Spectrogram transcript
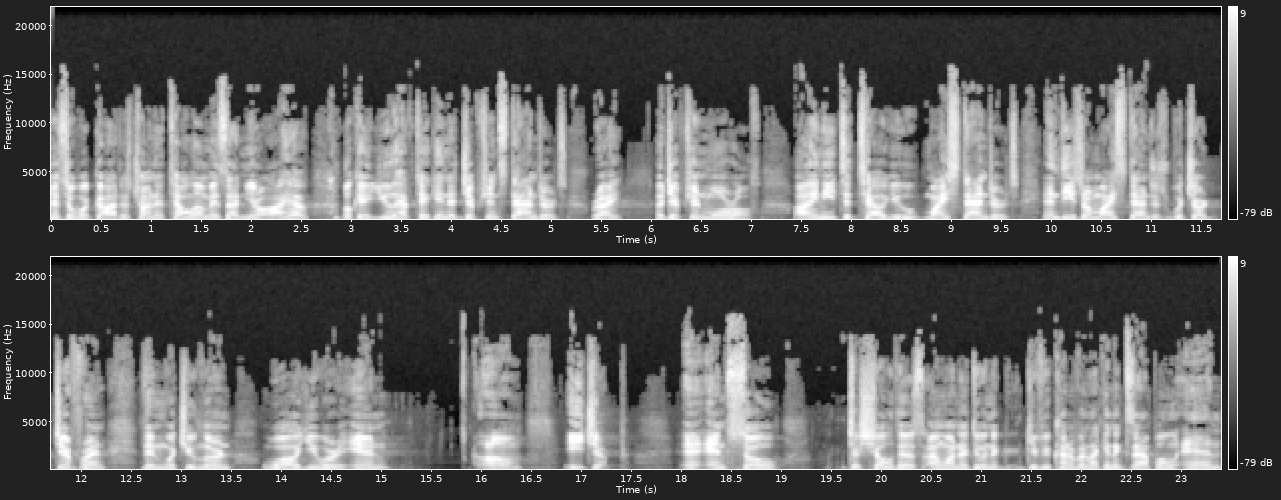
And so what God is trying to tell them is that, you know, I have, okay, you have taken Egyptian standards, right? Egyptian morals. I need to tell you my standards, and these are my standards, which are different than what you learned while you were in um, Egypt. And, and so to show this, I want to do an, give you kind of like an example. And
